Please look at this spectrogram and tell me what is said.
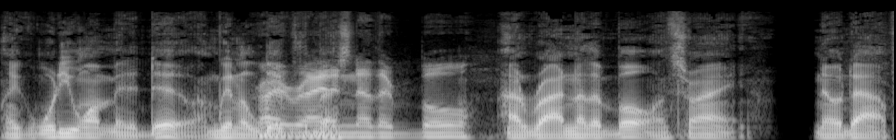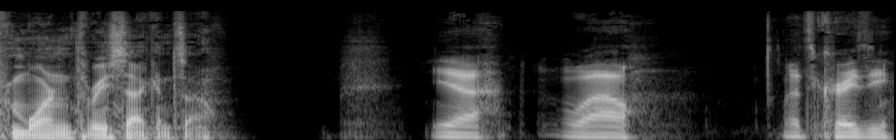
Like, what do you want me to do? I'm going to live ride the best. another bull. I'd ride another bull. That's right, no doubt, for more than three seconds. though. Yeah. Wow. That's crazy.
